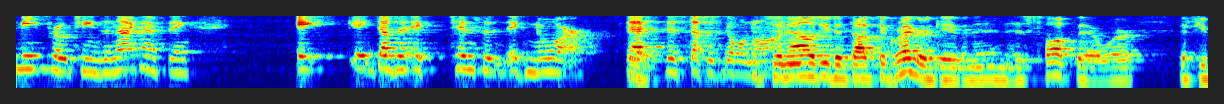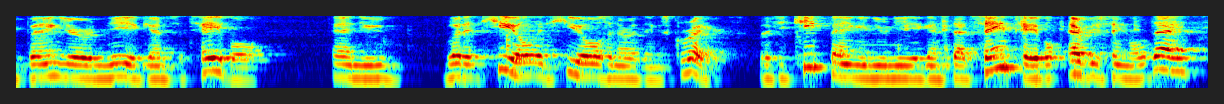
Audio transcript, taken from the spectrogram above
meat proteins, and that kind of thing, it, it doesn't, it tends to ignore that Right. this stuff is going on. It's an analogy that Dr. Greger gave in, in his talk there, where if you bang your knee against a table and you let it heal, it heals and everything's great. But if you keep banging your knee against that same table every single day,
